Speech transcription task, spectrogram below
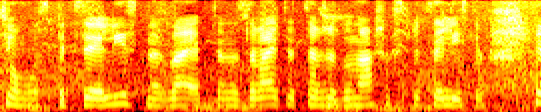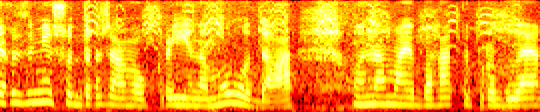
цьому спеціаліст, не знаю, як це називається. Це вже до наших спеціалістів. Я розумію, що держава Україна молода, вона має багато проблем,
